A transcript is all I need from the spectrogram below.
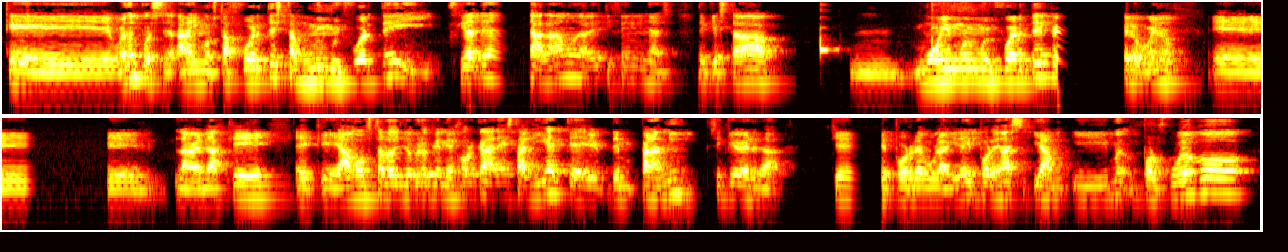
que bueno, pues ahora mismo está fuerte, está muy, muy fuerte y fíjate, hablábamos de Athletic Féminas, de que está mm, muy, muy, muy fuerte, pero, bueno, eh, eh, la verdad es que el que ha mostrado yo creo que mejor que en esta liga, que para mí sí que es verdad, que por regularidad y por demás. Y, por juego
